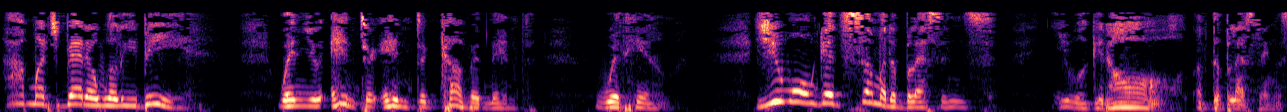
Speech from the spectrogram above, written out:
how much better will he be when you enter into covenant with him? You won't get some of the blessings. You will get all of the blessings.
